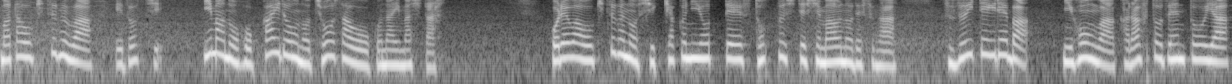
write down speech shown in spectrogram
また沖継は蝦夷地、今の北海道の調査を行いました。これは沖継の失脚によってストップしてしまうのですが、続いていれば日本は樺太全島や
